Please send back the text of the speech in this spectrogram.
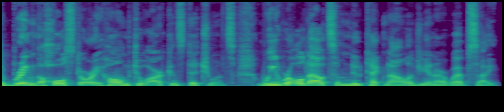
To bring the whole story home to our constituents, we rolled out some new technology in our website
